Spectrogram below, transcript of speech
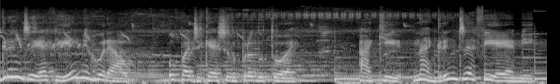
Grande FM Rural, o podcast do produtor. Aqui na Grande FM.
